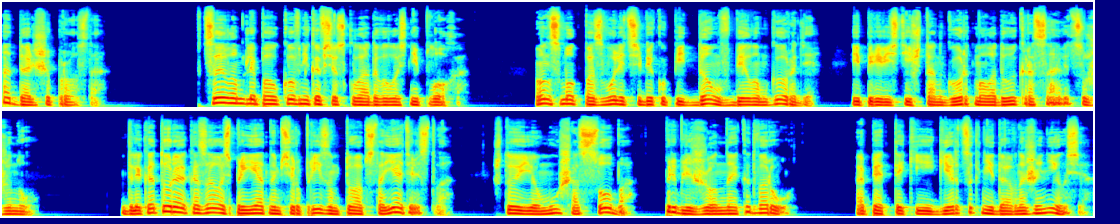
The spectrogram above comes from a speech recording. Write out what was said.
а дальше просто. В целом для полковника все складывалось неплохо. Он смог позволить себе купить дом в Белом городе и перевести в Штангорд молодую красавицу-жену для которой оказалось приятным сюрпризом то обстоятельство, что ее муж особо, приближенная ко двору. Опять-таки герцог недавно женился,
